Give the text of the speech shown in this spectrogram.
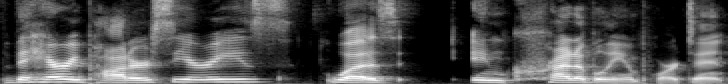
the Harry Potter series was incredibly important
